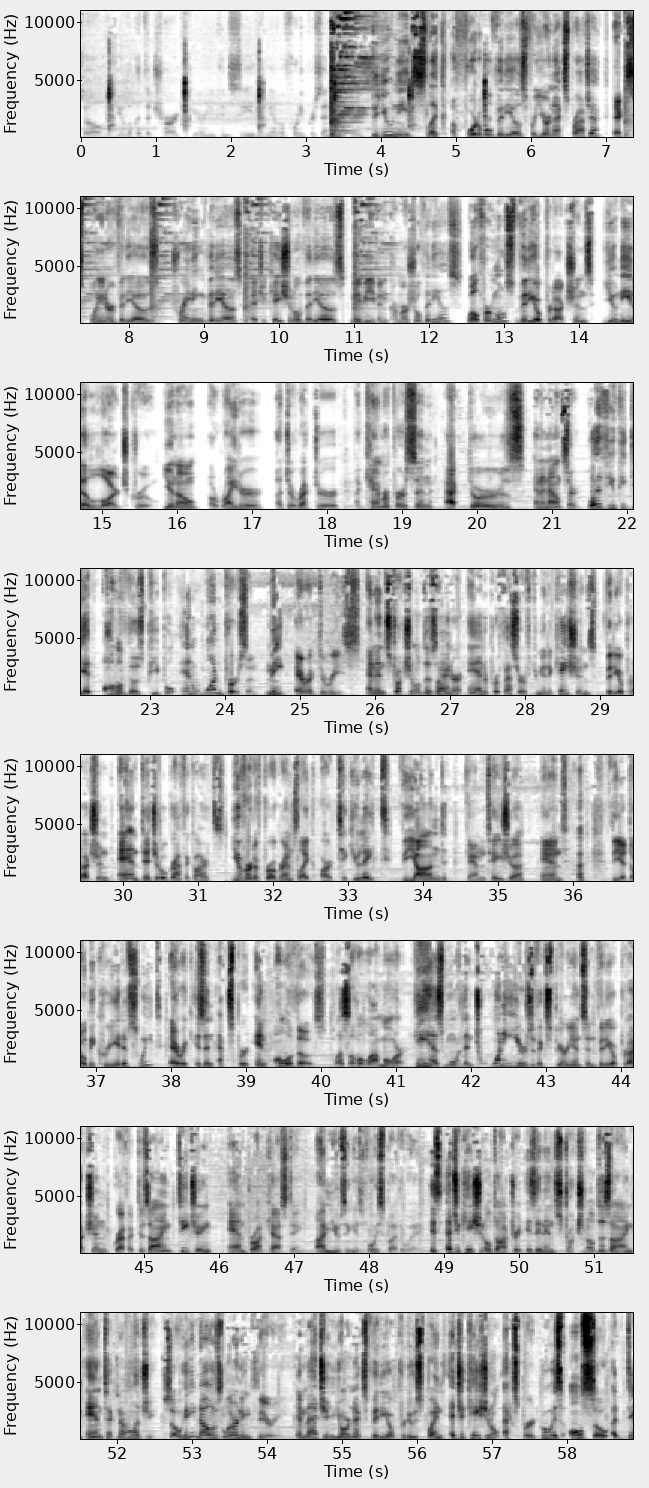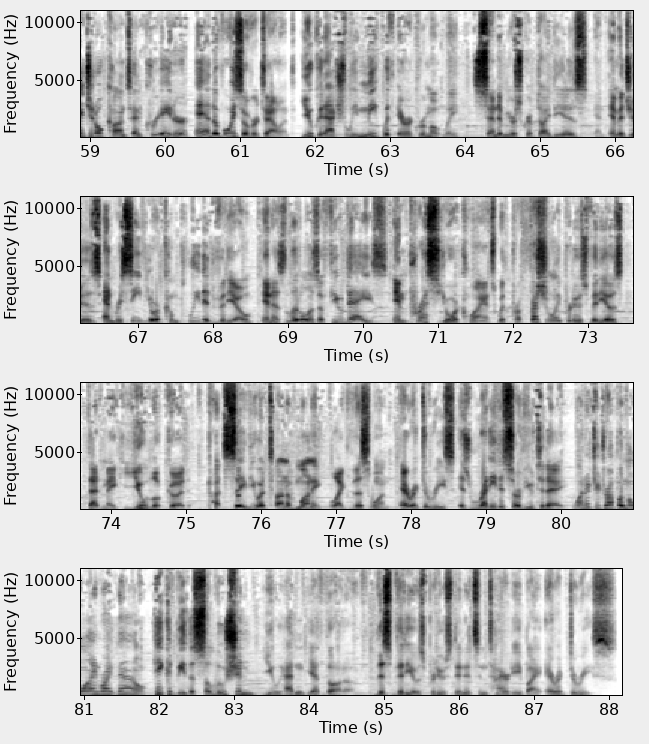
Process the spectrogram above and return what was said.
So if you look at the chart here, you can see that we have a 40% increase. Do you need slick, affordable videos for your next project? Explainer videos, training videos, educational videos, maybe even commercial videos? Well, for most video productions, you need a large crew. You know, a writer, a director, a camera person, actors, an announcer? What if you could get all of those people in one person? Meet Eric DeReese, an instructional designer and a professor of communications, video production, and digital graphic arts. You've heard of programs like Articulate, Vyond, Camtasia, and the Adobe Creative Suite? Eric is an expert in all of those, plus a whole lot more. He has more than 20 years of experience in video production, graphic design, teaching, and broadcasting. I'm using his voice, by the way. His educational doctorate is in instructional design and technology, so he knows learning theory. Imagine your next video produced by an educational expert who is also a digital content creator and a voiceover talent. You could actually meet with Eric remotely, send him your script ideas and images, and receive your completed video in as little as a few days. Impress your clients with professionally produced videos that make you look good but save you a ton of money, like this one. Eric DeReese is ready to serve you today. Why don't you drop him a line right now? He could be the solution you hadn't yet thought of. This video is produced in its entirety by Eric DeReese.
